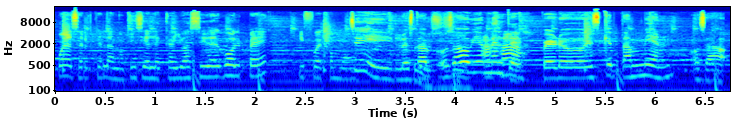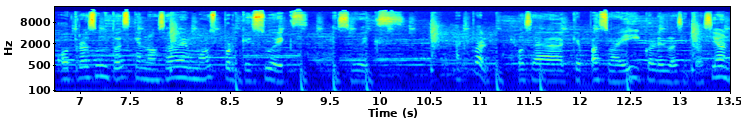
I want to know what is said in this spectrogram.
puede ser que la noticia le cayó así de golpe y fue como... Sí, lo está, o sea, obviamente, pero es que también, o sea, otro asunto es que no sabemos por qué su ex es su ex actual. O sea, ¿qué pasó ahí? ¿Cuál es la situación?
